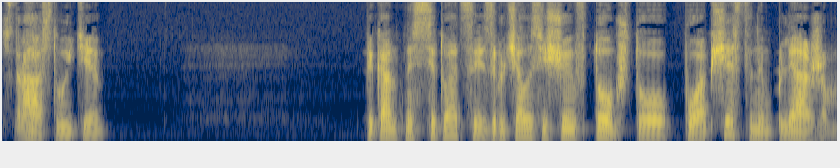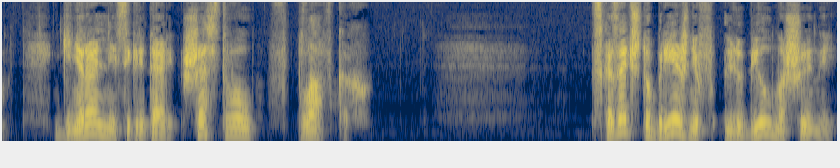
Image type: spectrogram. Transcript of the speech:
Здравствуйте. Пикантность ситуации заключалась еще и в том, что по общественным пляжам генеральный секретарь шествовал в плавках. Сказать, что Брежнев любил машины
